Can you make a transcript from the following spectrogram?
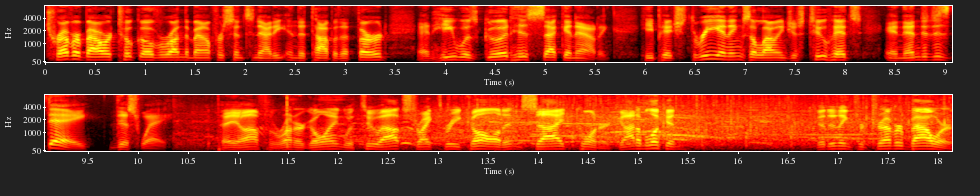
Trevor Bauer took over on the mound for Cincinnati in the top of the third, and he was good his second outing. He pitched three innings, allowing just two hits, and ended his day this way. The payoff, the runner going with two outs, strike three called inside corner. Got him looking. Good inning for Trevor Bauer.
